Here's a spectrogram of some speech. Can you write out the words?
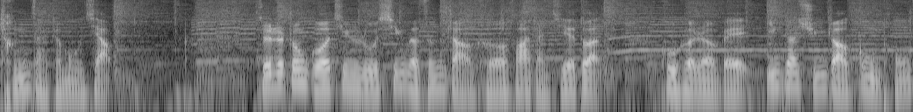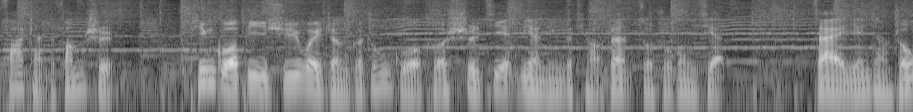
承载着梦想。随着中国进入新的增长和发展阶段，库克认为应该寻找共同发展的方式。苹果必须为整个中国和世界面临的挑战做出贡献。在演讲中，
